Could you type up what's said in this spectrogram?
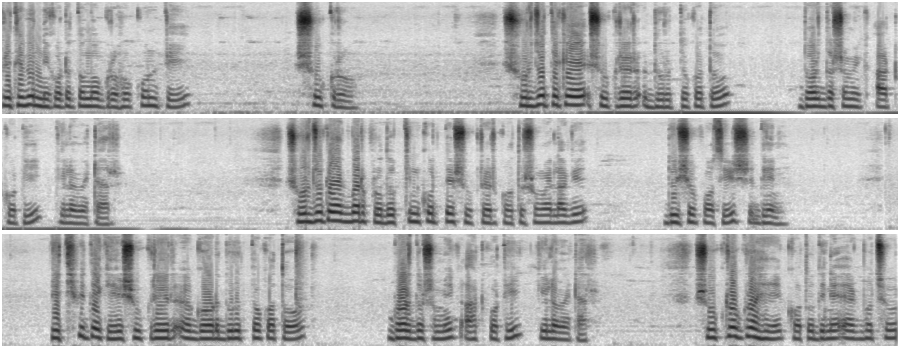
পৃথিবীর নিকটতম গ্রহ কোনটি? শুক্র। সূর্য থেকে শুক্রের দূরত্ব কত? দশ দশমিক আট কোটি কিলোমিটার। সূর্যকে একবার প্রদক্ষিণ করতে শুক্রের কত সময় লাগে? দুইশো পঁচিশ দিন। পৃথিবী থেকে শুক্রের গড় দূরত্ব কত? দশ দশমিক আট কোটি কিলোমিটার। শুক্র গ্রহে কত দিনে এক বছর?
